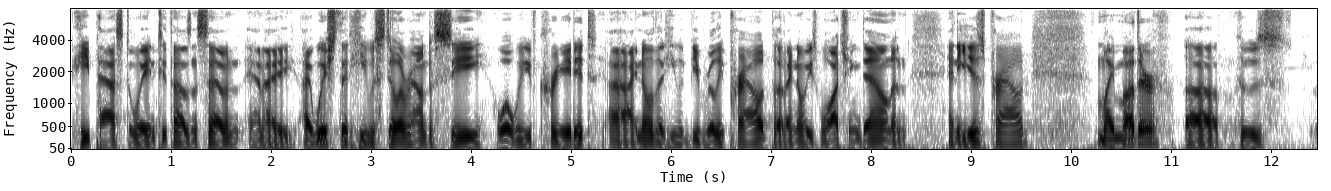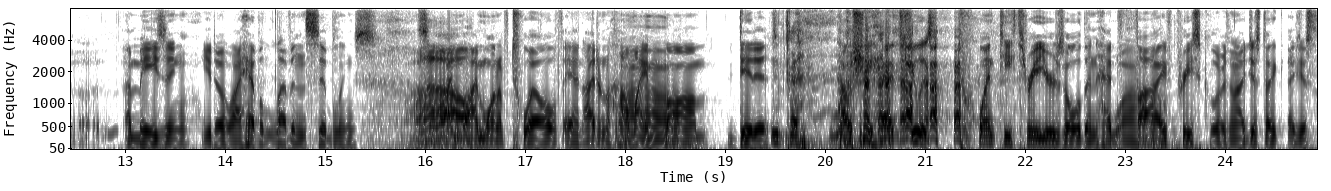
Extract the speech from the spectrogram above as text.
he passed away in 2007. And I, I wish that he was still around to see what we've created. Uh, I know that he would be really proud, but I know he's watching down, and, and he is proud. My mother, uh, who's uh, amazing. You know, I have 11 siblings. So I'm, I'm one of 12, and I don't know how my mom did it. how she had, she was 23 years old and had Wow. five preschoolers. And I just, I, I just,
